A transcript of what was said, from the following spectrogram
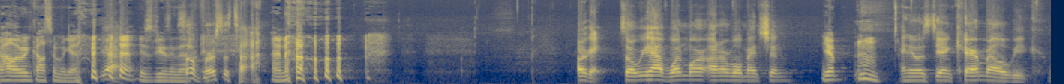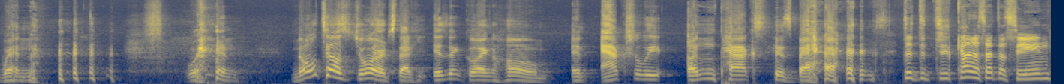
a Halloween costume again. Yeah. Just using that. So versatile. I know. Okay, so we have one more honorable mention. yep. and it was during caramel week when when Noel tells George that he isn't going home and actually unpacks his bags. to, to, to kind of set the scene,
